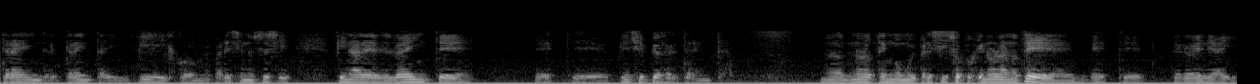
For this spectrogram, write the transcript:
tren, del 30 y pico, me parece, no sé si finales del 20, este, principios del 30. No, no, lo tengo muy preciso porque no lo anoté, este, pero es de ahí,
